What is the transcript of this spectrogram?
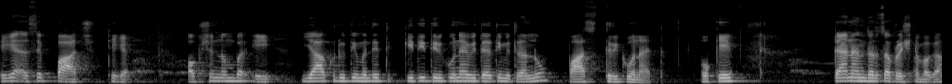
ठीक आहे? असे पाच. ठीक आहे? ऑप्शन नंबर ए या आकृतीमध्ये किती त्रिकोण आहे विद्यार्थी मित्रांनो? पाच त्रिकोण आहेत. ओके? त्यानंतरचा प्रश्न बघा.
